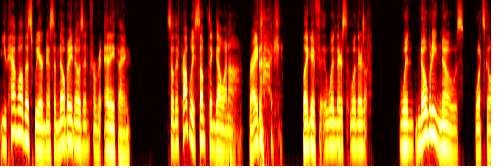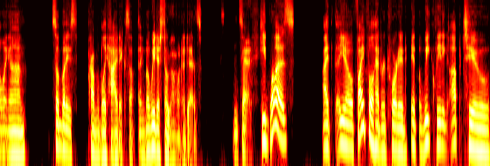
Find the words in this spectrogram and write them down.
you have all this weirdness and nobody knows in from anything. So there's probably something going on, right? Like if when there's when there's when nobody knows what's going on, somebody's probably hiding something, but we just don't know what it is. So he was, I you know, Fightful had reported in the week leading up to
